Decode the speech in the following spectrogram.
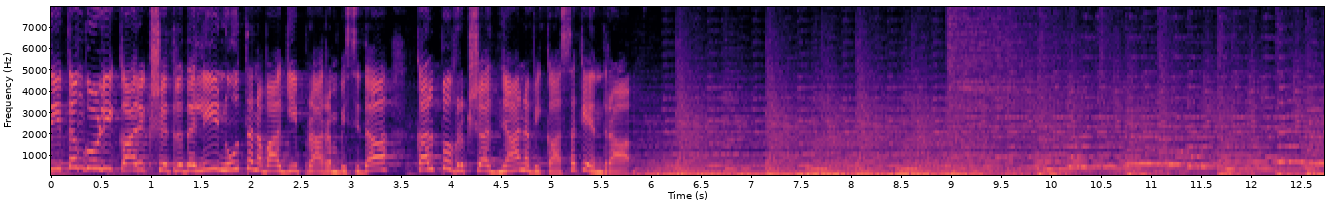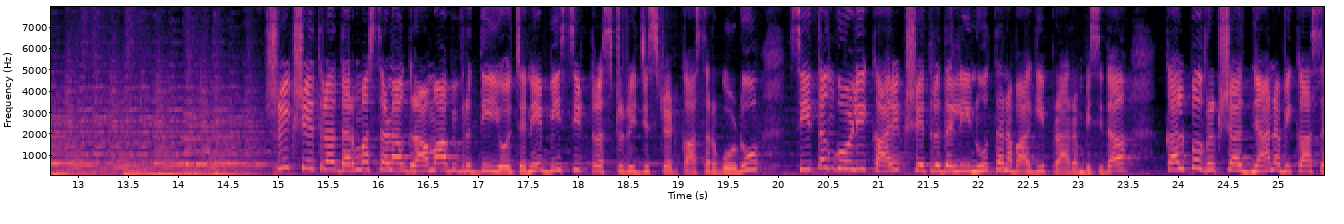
ಸೀತಂಗೋಳಿ ಕಾರ್ಯಕ್ಷೇತ್ರದಲ್ಲಿ ನೂತನವಾಗಿ ಪ್ರಾರಂಭಿಸಿದ ಕಲ್ಪವೃಕ್ಷ ಜ್ಞಾನ ವಿಕಾಸ ಕೇಂದ್ರ. ಶ್ರೀ ಕ್ಷೇತ್ರ ಧರ್ಮಸ್ಥಳ ಗ್ರಾಮಾಭಿವೃದ್ಧಿ ಯೋಜನೆ BC trust registered Kasaragod Seethangoli ಕಾರ್ಯಕ್ಷೇತ್ರದಲ್ಲಿ ನೂತನವಾಗಿ ಪ್ರಾರಂಭಿಸಿದ ಕಲ್ಪವೃಕ್ಷ ಜ್ಞಾನ ವಿಕಾಸ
